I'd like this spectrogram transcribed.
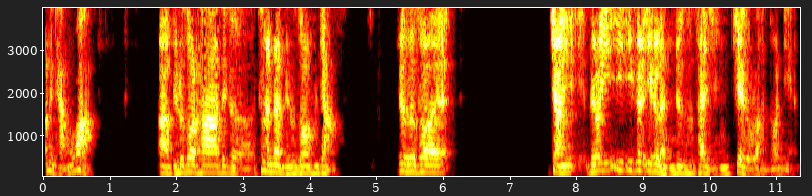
帮你谈话。啊，比如说他这个特能的，比如说我们讲，就是说讲一，比如一一个一个人，就是他已经戒毒了很多年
